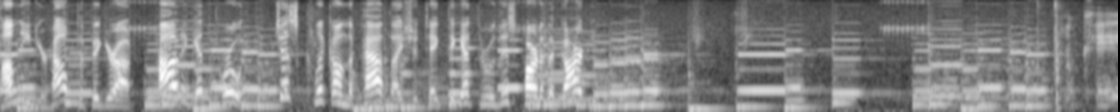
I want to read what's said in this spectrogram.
I'll need your help to figure out how to get through it. Just click on the path I should take to get through this part of the garden. Okay.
